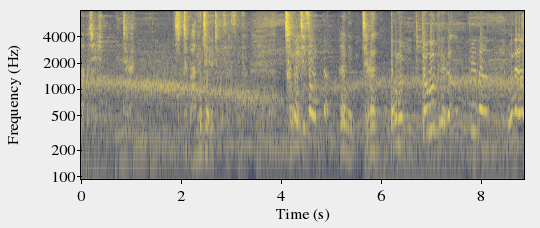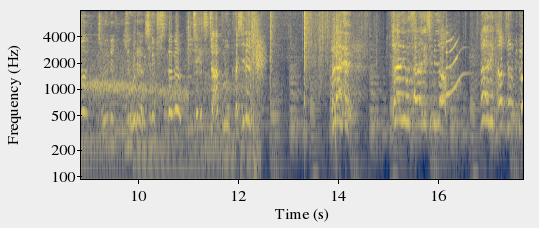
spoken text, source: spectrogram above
아버지. 제가 진짜 많은 죄를 짓고 살았습니다 정말 죄송합니다. 하나님 제가 너무 너무 배가 고픕니다. 오늘 하루 저에게 일용할 양식을 주신다면 제가 진짜 앞으로 다시는 하나님 하나님은 살아계십니다. 하나님 감사합니다.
